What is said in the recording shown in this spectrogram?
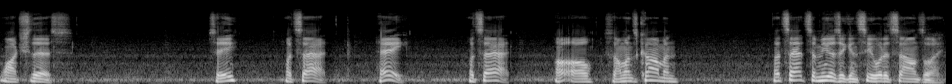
Watch this. See? What's that? Hey, what's that? Uh-oh, someone's coming. Let's add some music and see what it sounds like.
